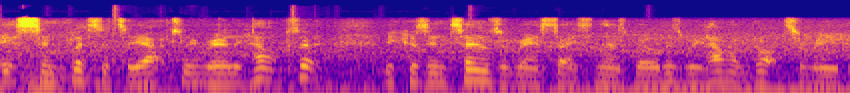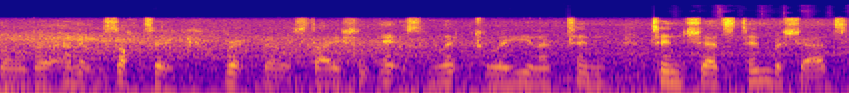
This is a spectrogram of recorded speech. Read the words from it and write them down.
Its simplicity actually really helps it because in terms of reinstating those buildings we haven't got to rebuild an exotic brick built station it's literally you know tin, tin sheds timber sheds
